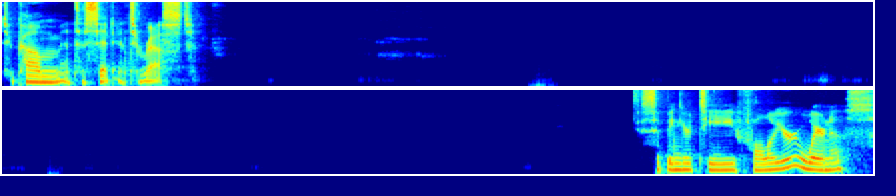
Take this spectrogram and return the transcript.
to come and to sit and to rest. Sipping your tea, follow your awareness.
